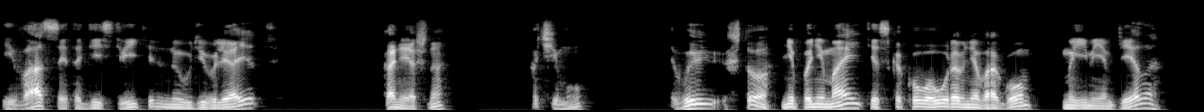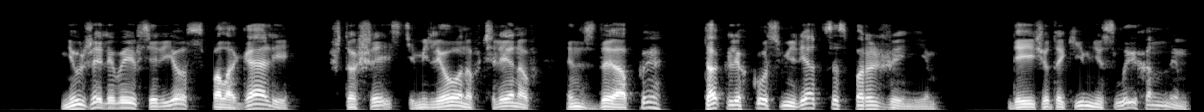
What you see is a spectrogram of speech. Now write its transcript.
«И вас это действительно удивляет?» «Конечно. Почему? Вы что, не понимаете, с какого уровня врагом мы имеем дело? Неужели вы всерьез полагали, что шесть миллионов членов НСДАП так легко смирятся с поражением? Да еще таким неслыханным.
